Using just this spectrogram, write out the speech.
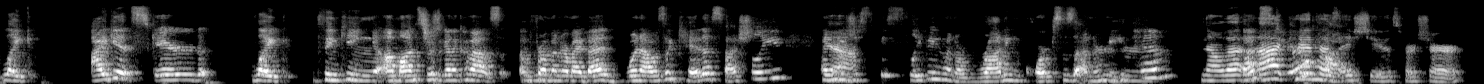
like i get scared like thinking a monster's going to come out s- from Mhm. under my bed when i was a kid especially and Yeah. he's just sleeping when a rotting corpse is underneath Mhm. him No, that That's that kid has issues for sure.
